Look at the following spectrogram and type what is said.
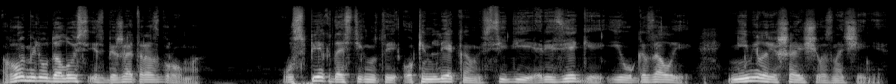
Ромелю удалось избежать разгрома. Успех, достигнутый Окинлеком в Сиди-Резеге и у Газалы, не имел решающего значения.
